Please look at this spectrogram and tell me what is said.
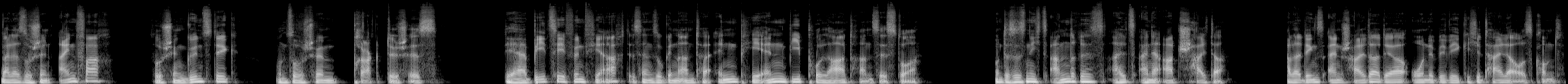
Weil er so schön einfach, so schön günstig und so schön praktisch ist. Der BC548 ist ein sogenannter NPN-Bipolartransistor. Und das ist nichts anderes als eine Art Schalter. Allerdings ein Schalter, der ohne bewegliche Teile auskommt.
